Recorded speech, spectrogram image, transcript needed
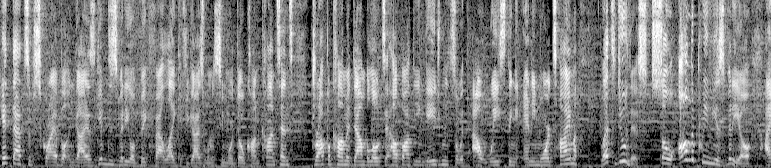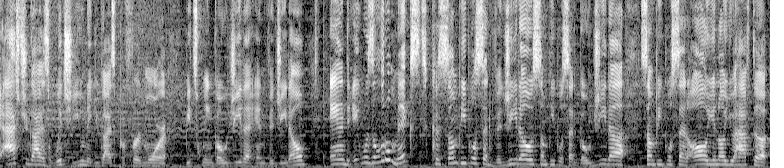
hit that subscribe button, guys. Give this video a big fat like if you guys want to see more Dokkan content. Drop a comment down below to help out the engagement, so without wasting any more time, let's do this. So on the previous video, I asked you guys which unit you guys preferred more between Gogeta and Vegito, and it was a little mixed because some people said Vegito, some people said Gogeta, some people said, oh, you know, you have to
